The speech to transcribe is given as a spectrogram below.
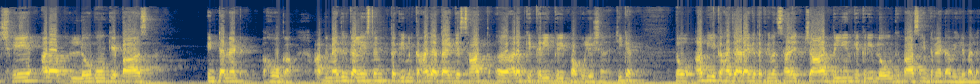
6 अरब लोगों के पास इंटरनेट होगा। आप इमेजिन कर लें इस टाइम तकरीबन कहा जाता है कि सात अरब के करीब करीब पॉपुलेशन है ठीक है? तो अब ये कहा जा रहा है कि तकरीबन साढ़े चार बिलियन के करीब लोगों के पास इंटरनेट अवेलेबल है।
